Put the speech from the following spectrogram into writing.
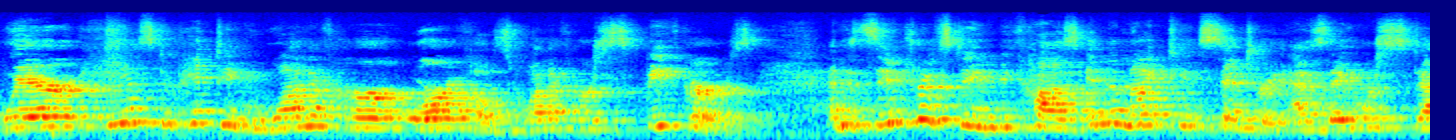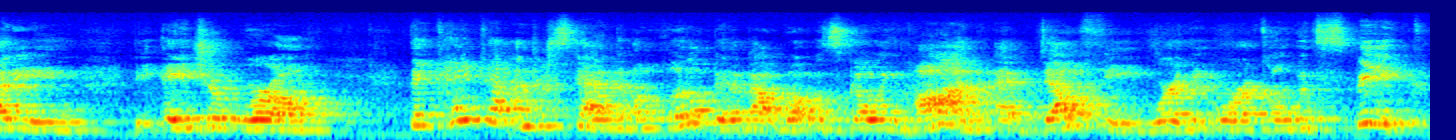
where he is depicting one of her oracles, one of her speakers. And it's interesting because in the 19th century, as they were studying the ancient world, they came to understand a little bit about what was going on at Delphi, where the oracle would speak.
